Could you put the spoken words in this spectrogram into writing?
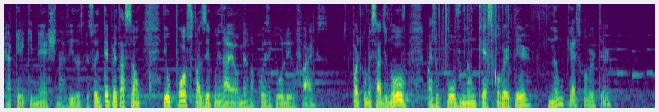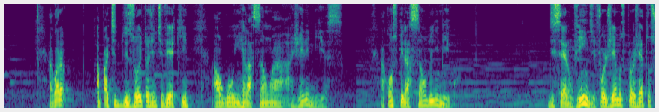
é aquele que mexe na vida das pessoas. Interpretação, eu posso fazer com Israel a mesma coisa que o oleiro faz? Pode começar de novo, mas o povo não quer se converter, não quer se converter. Agora, a partir do 18, a gente vê aqui algo em relação a, a Jeremias, a conspiração do inimigo. Disseram: Vinde, forjemos projetos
